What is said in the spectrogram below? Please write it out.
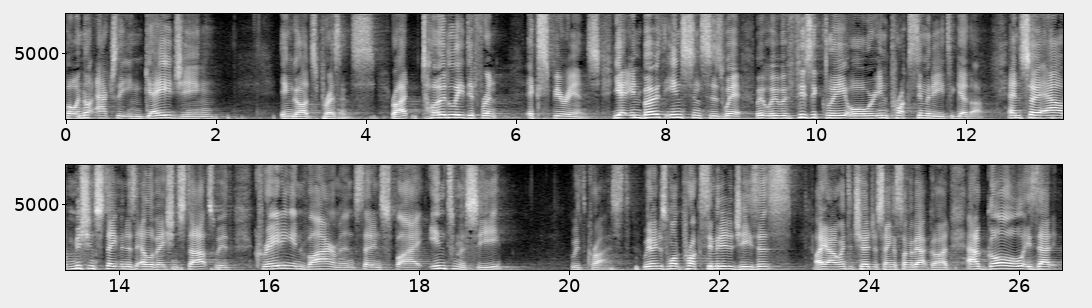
but we're not actually engaging in God's presence. Right? Totally different experience. Yet, in both instances, where we were physically or we're in proximity together. And so, our mission statement as Elevation starts with creating environments that inspire intimacy with Christ. We don't just want proximity to Jesus. Oh, I, I went to church, I sang a song about God. Our goal is that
